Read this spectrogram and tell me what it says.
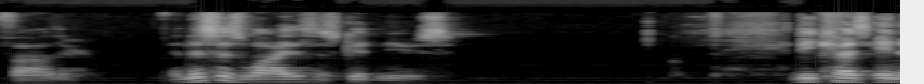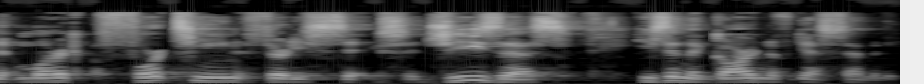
Father. And this is why this is good news. Because in Mark 14 36, Jesus, he's in the Garden of Gethsemane.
